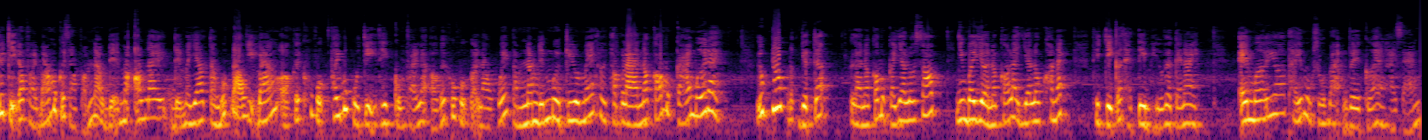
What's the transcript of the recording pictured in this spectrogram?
Chứ chị đâu phải bán một cái sản phẩm nào để mà online, để mà giao toàn quốc đâu. Chị bán ở cái khu vực facebook của chị thì cũng phải là ở cái khu vực gọi là quét tầm 5 đến 10 km thôi. Hoặc là nó có một cái mới đây. Lúc trước đợt dịch á, là nó có một cái Zalo Shop, nhưng bây giờ nó có là Zalo Connect, thì chị có thể tìm hiểu về cái này. Em mới ờ, thấy một số bạn về cửa hàng hải sản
